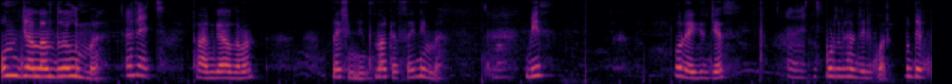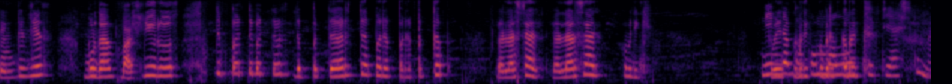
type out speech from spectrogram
Onu canlandıralım mı? Evet. Tamam gel o zaman. Ben şimdi ne yapacağız söyleyeyim mi? Tamam. Biz oraya gideceğiz. Evet. Burada bir tane delik var. Bu delikten gireceğiz. Buradan başlıyoruz. Yerler sel. Yerler sel. Hobidik. Nice Kıbrık, kıbrık, kıbrık, kıbrık. mi?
